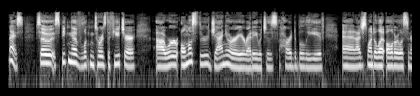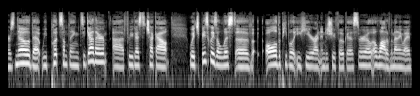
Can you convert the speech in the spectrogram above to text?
Nice. So, speaking of looking towards the future, uh, we're almost through January already, which is hard to believe. And I just wanted to let all of our listeners know that we put something together uh, for you guys to check out, which basically is a list of all the people that you hear on Industry Focus, or a, lot of them anyway,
